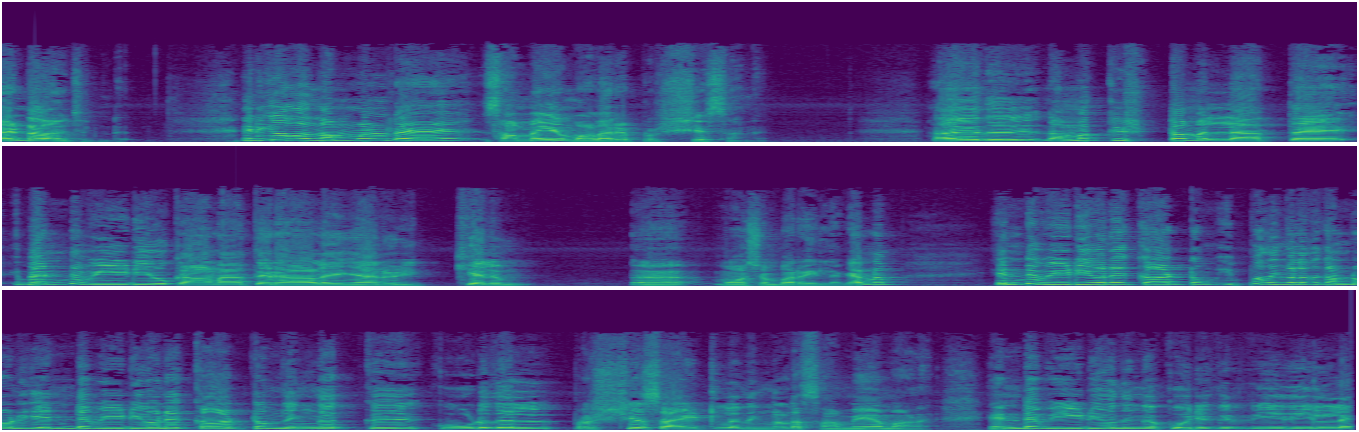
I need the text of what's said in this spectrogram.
വേണ്ടാന്ന് വെച്ചിട്ടുണ്ട്. എനിക്ക് തോന്നുന്നു നമ്മളുടെ സമയം വളരെ പ്രഷ്യസാണ് അതായത് നമുക്കിഷ്ടമല്ലാത്ത ഇപ്പം എന്റെ വീഡിയോ കാണാത്ത ഒരാളെ ഞാൻ ഒരിക്കലും മോശം പറയില്ല. കാരണം എന്റെ വീഡിയോനെക്കാട്ടും ഇപ്പോൾ നിങ്ങളിത് കണ്ടുകൊണ്ടിരിക്കുക എന്റെ വീഡിയോനെക്കാട്ടും നിങ്ങൾക്ക് കൂടുതൽ പ്രഷ്യസ് ആയിട്ടുള്ള നിങ്ങളുടെ സമയമാണ്. എന്റെ വീഡിയോ നിങ്ങൾക്ക് ഒരു രീതിയിലുള്ള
